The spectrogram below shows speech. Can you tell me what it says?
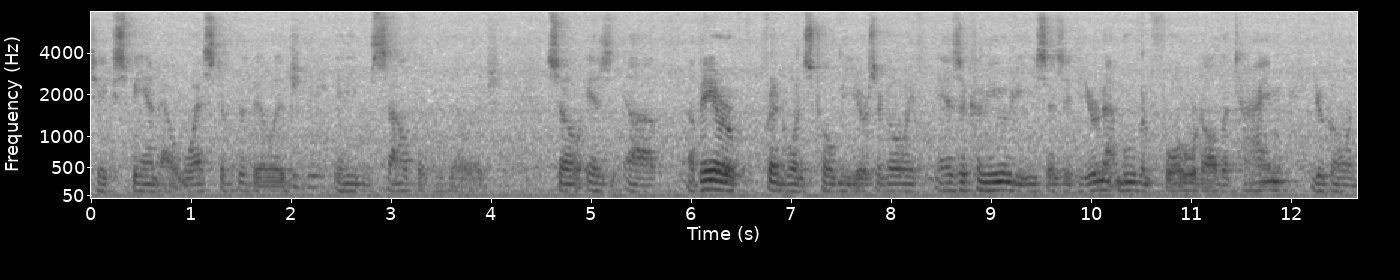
to expand out west of the village Mhm. and even south of the village. So as uh, a Bayer friend once told me years ago, if, as a community, he says, if you're not moving forward all the time, you're going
